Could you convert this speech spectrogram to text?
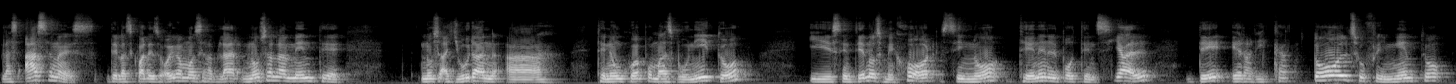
las asanas de las cuales hoy vamos a hablar, no solamente nos ayudan a tener un cuerpo más bonito, y sentirnos mejor, sino tienen el potencial de erradicar todo el sufrimiento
